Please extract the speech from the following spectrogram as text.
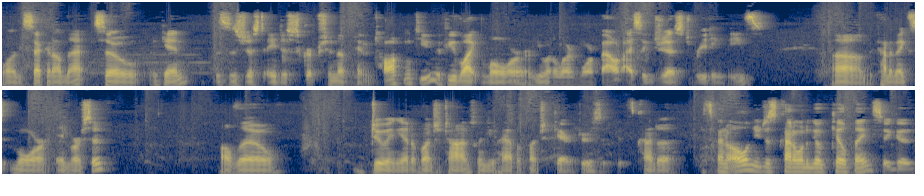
one second on that. So, again, this is just a description of him talking to you. If you like lore or you want to learn more about, I suggest reading these. Um, it kind of makes it more immersive. Although, doing it a bunch of times when you have a bunch of characters, it's kind of it's kind of old. You just kind of want to go kill things, so you go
